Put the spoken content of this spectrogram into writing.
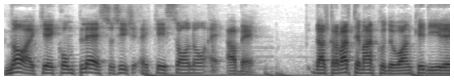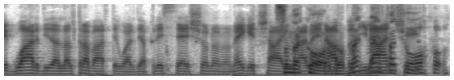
No, è che è complesso, sì, è che sono... eh, vabbè, d'altra parte Marco devo anche dire, guardi dall'altra parte, guardi a PlayStation, non è che c'hai Sono una d'accordo, line-up ma- di ma lancio... infatti-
